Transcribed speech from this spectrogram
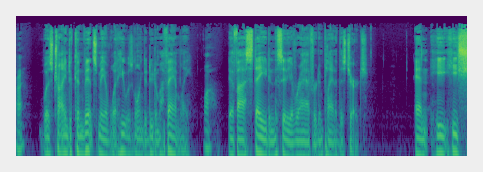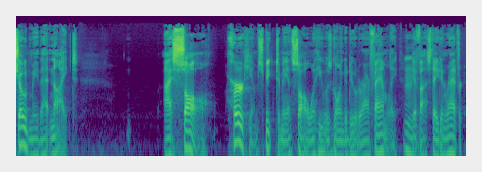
Right. was trying to convince me of what he was going to do to my family. If I stayed in the city of Radford and planted this church. And he he showed me that night. I saw, heard him speak to me and saw what he was going to do to our family mm. if I stayed in Radford.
